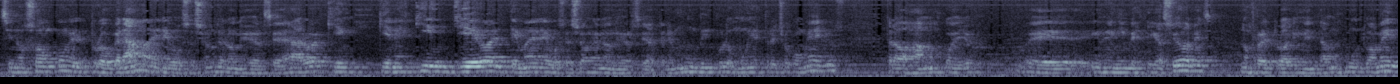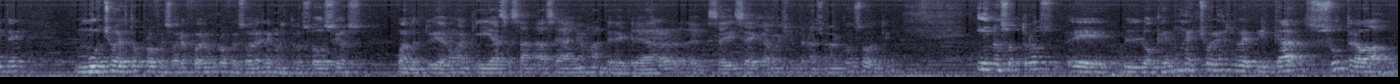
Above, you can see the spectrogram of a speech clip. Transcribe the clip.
sino son con el programa de negociación de la Universidad de Harvard, quien, quien es quien lleva el tema de negociación en la universidad. Tenemos un vínculo muy estrecho con ellos, trabajamos con ellos eh, en investigaciones, nos retroalimentamos mutuamente. Muchos de estos profesores fueron profesores de nuestros socios cuando estuvieron aquí hace, años antes de crear el CIC Cambridge International Consulting. Y nosotros eh, lo que hemos hecho es replicar su trabajo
